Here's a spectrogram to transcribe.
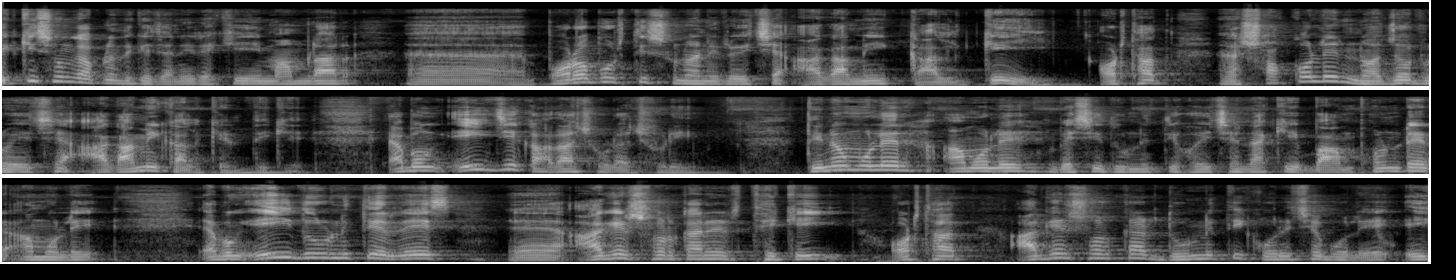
একই সঙ্গে আপনাদেরকে জানিয়ে রাখি, এই মামলার পরবর্তী শুনানি রয়েছে আগামী কালকেই। অর্থাৎ সকলের নজর রয়েছে আগামী কালকের দিকে। এবং এই যে কাদা ছোড়াছুড়ি তৃণমূলের আমলে বেশি দুর্নীতি হয়েছে নাকি বামফ্রন্টের আমলে? এবং এই দুর্নীতির রেস আগের সরকারের থেকেই, অর্থাৎ আগের সরকার দুর্নীতি করেছে বলে এই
